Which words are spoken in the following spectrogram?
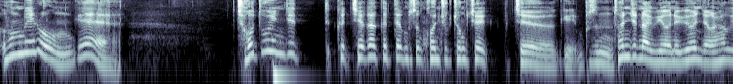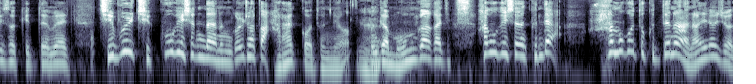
흥미로운 게 저도 이제 그 제가 그때 무슨 건축 정책 저기 무슨 선진화 위원회 위원장을 하고 있었기 때문에 집을 짓고 계신다는 걸 저도 알았거든요. 예. 그러니까 뭔가가 하고 계시는 근데 아무것도 그때는 안 알려져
